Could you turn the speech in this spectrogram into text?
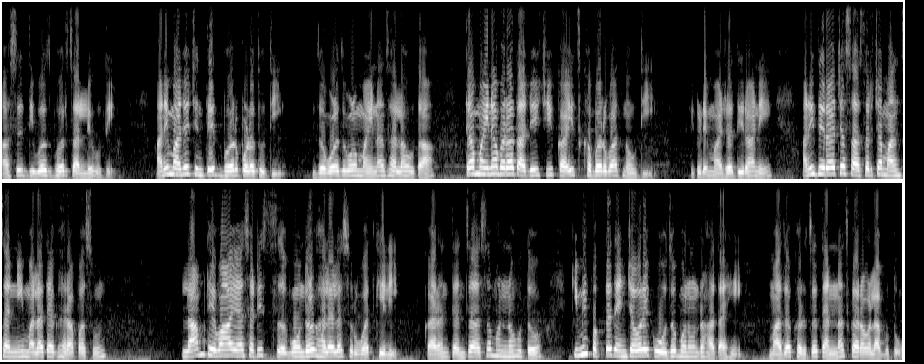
असे दिवसभर चालले होते. आणि माझ्या चिंतेत भर पडत होती. जवळजवळ महिना झाला होता. त्या महिन्याभरात आजीची काहीच खबरबात नव्हती. इकडे माझ्या दिराने आणि दिराच्या सासरच्या माणसांनी मला त्या घरापासून लांब ठेवा यासाठी स गोंधळ घालायला सुरुवात केली. कारण त्यांचं असं म्हणणं होतं की मी फक्त त्यांच्यावर एक ओझं बनून राहत आहे. माझा खर्च त्यांनाच करावा लागतो.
